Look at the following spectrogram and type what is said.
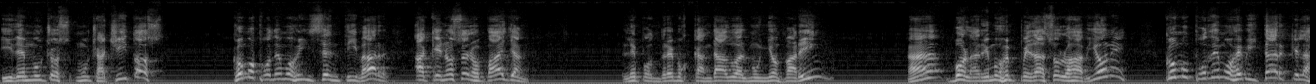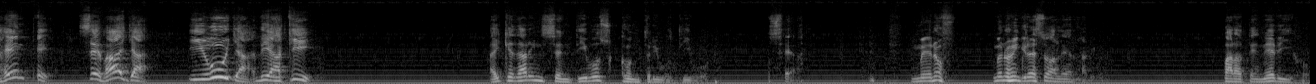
y de muchos muchachitos? ¿Cómo podemos incentivar a que no se nos vayan? ¿Le pondremos candado al Muñoz Marín? ¿Ah? ¿Volaremos en pedazos los aviones? ¿Cómo podemos evitar que la gente se vaya y huya de aquí? Hay que dar incentivos contributivos. O sea, menos, menos ingresos al erario para tener hijos.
